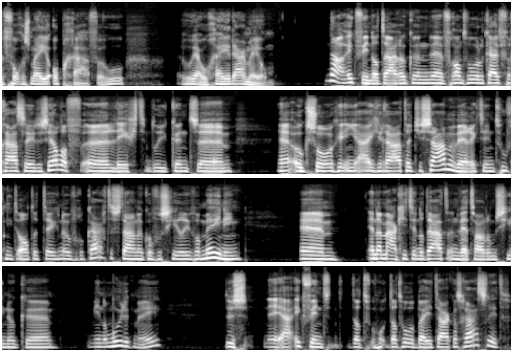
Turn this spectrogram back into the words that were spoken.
volgens mij je opgave. Hoe, hoe, ja, hoe ga je daarmee om? Nou, ik vind dat daar ook een eh, verantwoordelijkheid voor raadsleden zelf eh, ligt. Ik bedoel, je kunt ehm, hè, ook zorgen in je eigen raad dat je samenwerkt. En het hoeft niet altijd tegenover elkaar te staan, ook al verschil je van mening. Ehm, en dan maak je het inderdaad een wethouder misschien ook eh, minder moeilijk mee. Dus nee, ja, ik vind dat dat hoort bij je taak als raadslid.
